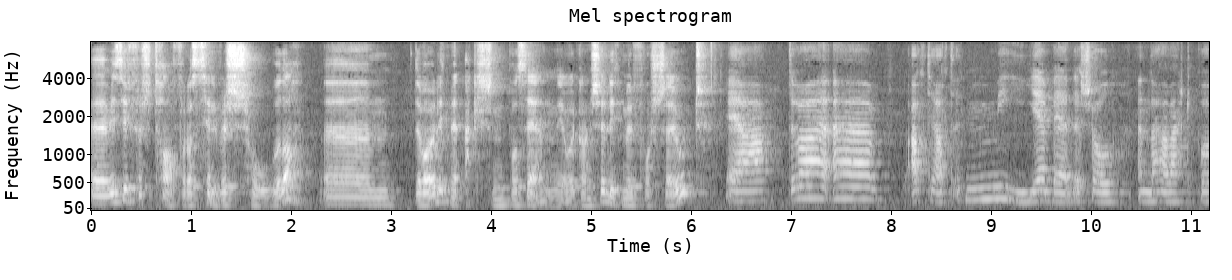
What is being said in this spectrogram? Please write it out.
Uh, hvis vi først tar for oss selve showet, da. Uh, Det var jo litt mer action på scenen i år, kanskje? Litt mer forseggjort? Ja, det var alt i alt et mye bedre show enn det har vært på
